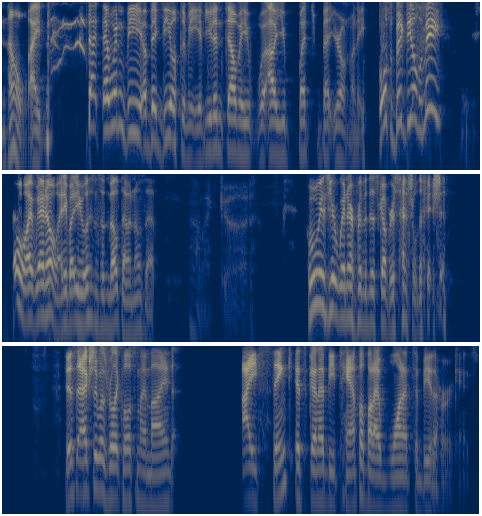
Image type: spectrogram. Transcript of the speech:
no I that that wouldn't be a big deal to me if you didn't tell me how you bet bet your own money. Well, it's a big deal to me. Oh, I, I know. Anybody who listens to the meltdown knows that. Who is your winner for the Discover Central Division? This actually was really close to my mind. I think it's gonna be Tampa, but I want it to be the Hurricanes.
